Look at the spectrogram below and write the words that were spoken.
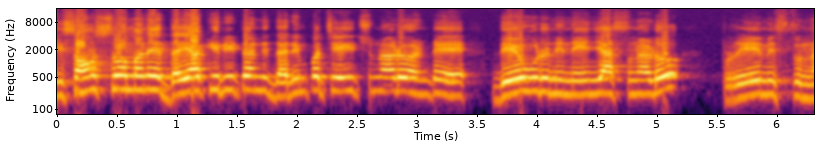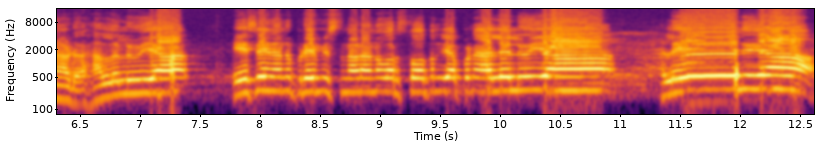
ఈ సంవత్సరం అనే దయా కిరీటాన్ని ధరింప చేయించున్నాడు అంటే దేవుడు నిన్నేం ఏం చేస్తున్నాడు? ప్రేమిస్తున్నాడు. హల్లలుయా. ఏసై నన్ను ప్రేమిస్తున్నాడు అన్న వారి స్తోత్రం చెప్పండి. హల్లెలుయా. హలేలుయా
